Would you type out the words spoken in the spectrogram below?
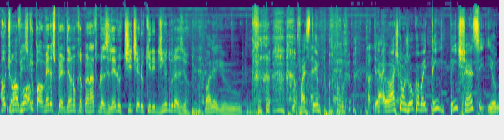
A última Uma vez que o Palmeiras perdeu no Campeonato Brasileiro, o Tite era o queridinho do Brasil. Olha aí, o... faz tempo. É, Eu acho que é um jogo que o Havaí tem, tem chance. Eu,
